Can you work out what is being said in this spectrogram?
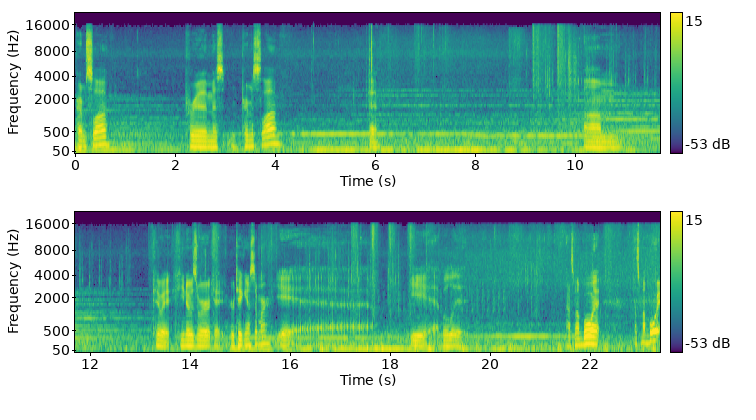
Premslaw? Premis Premislaw? Okay. Um Okay, wait. He knows where. Okay, you're taking us somewhere? Yeah. Yeah, bullet. That's my boy. That's my boy.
